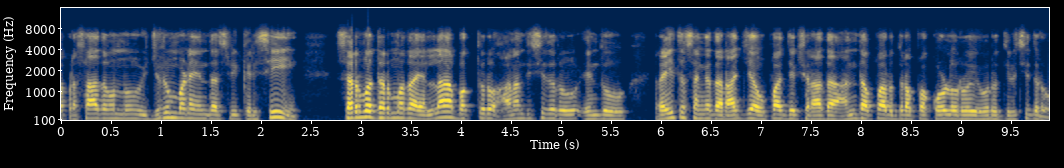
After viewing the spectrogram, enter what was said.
ಪ್ರಸಾದವನ್ನು ವಿಜೃಂಭಣೆಯಿಂದ ಸ್ವೀಕರಿಸಿ ಸರ್ವಧರ್ಮದ ಎಲ್ಲಾ ಭಕ್ತರು ಆನಂದಿಸಿದರು ಎಂದು ರೈತ ಸಂಘದ ರಾಜ್ಯ ಉಪಾಧ್ಯಕ್ಷರಾದ ಅಂದಪ್ಪ ರುದ್ರಪ್ಪ ಕೋಳೂರು ಇವರು ತಿಳಿಸಿದರು.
